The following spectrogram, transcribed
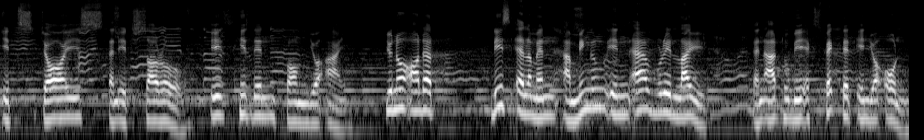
its joys and its sorrow is hidden from your eye. You know all that these elements are mingled in every life and are to be expected in your own.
